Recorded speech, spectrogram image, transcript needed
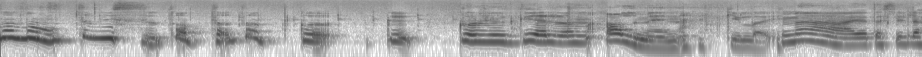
No, no, mutta missä totta, totta, kun, kun, kerran almenäkillä. Mä ja sillä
